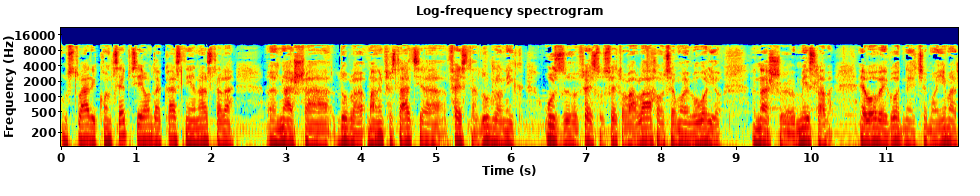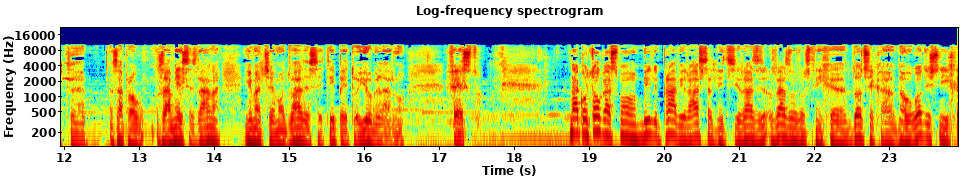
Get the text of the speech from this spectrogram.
u stvari koncepcije onda kasnije nastala e, naša dobra manifestacija Festa Dubrovnik uz Festu Svetoga Vlaha o čemu je govorio naš Mislav. Evo ove godine ćemo imati e, zapravo za mjesec dana imat ćemo 25. jubilarnu festu. Nakon toga smo bili pravi rasadnici raz, raznovrsnih e, dočeka novogodišnjih,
